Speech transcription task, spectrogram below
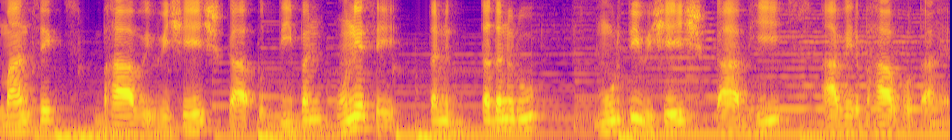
मानसिक भाव विशेष का उद्दीपन होने से तदनुरूप मूर्ति विशेष का भी आविर्भाव होता है।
